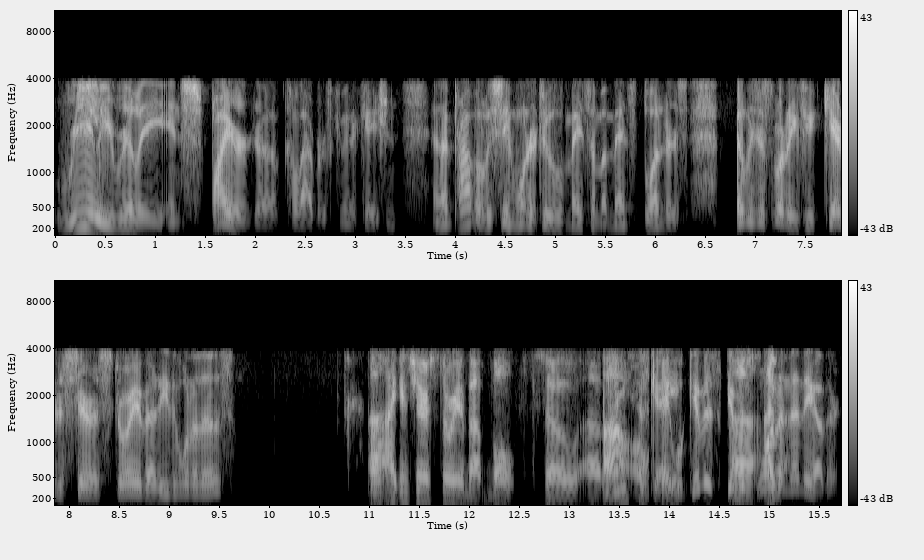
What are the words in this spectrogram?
really, really inspired uh, collaborative communication, and I've probably seen one or two who've made some immense blunders. I was just wondering if you care to share a story about either one of those. Uh, I can share a story about both. So, uh, oh, recently, okay. Well, give us give us uh, one and then the other.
